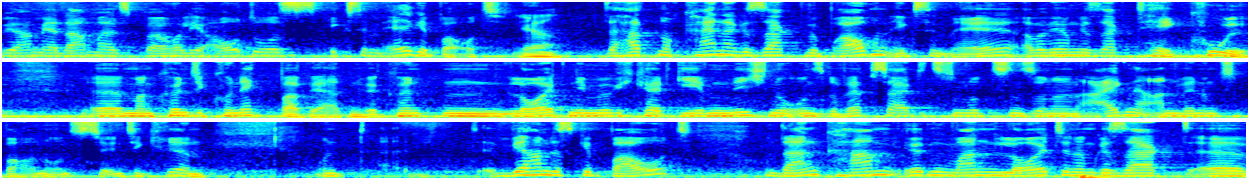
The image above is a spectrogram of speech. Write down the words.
wir haben ja damals bei Holly Autos XML gebaut. Ja. Da hat noch keiner gesagt, wir brauchen XML, aber wir haben gesagt, hey, cool, äh, man könnte connectbar werden. Wir könnten Leuten die Möglichkeit geben, nicht nur unsere Webseite zu nutzen, sondern eine eigene Anwendung zu bauen und uns zu integrieren. Und wir haben das gebaut und dann kamen irgendwann Leute und haben gesagt, äh,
